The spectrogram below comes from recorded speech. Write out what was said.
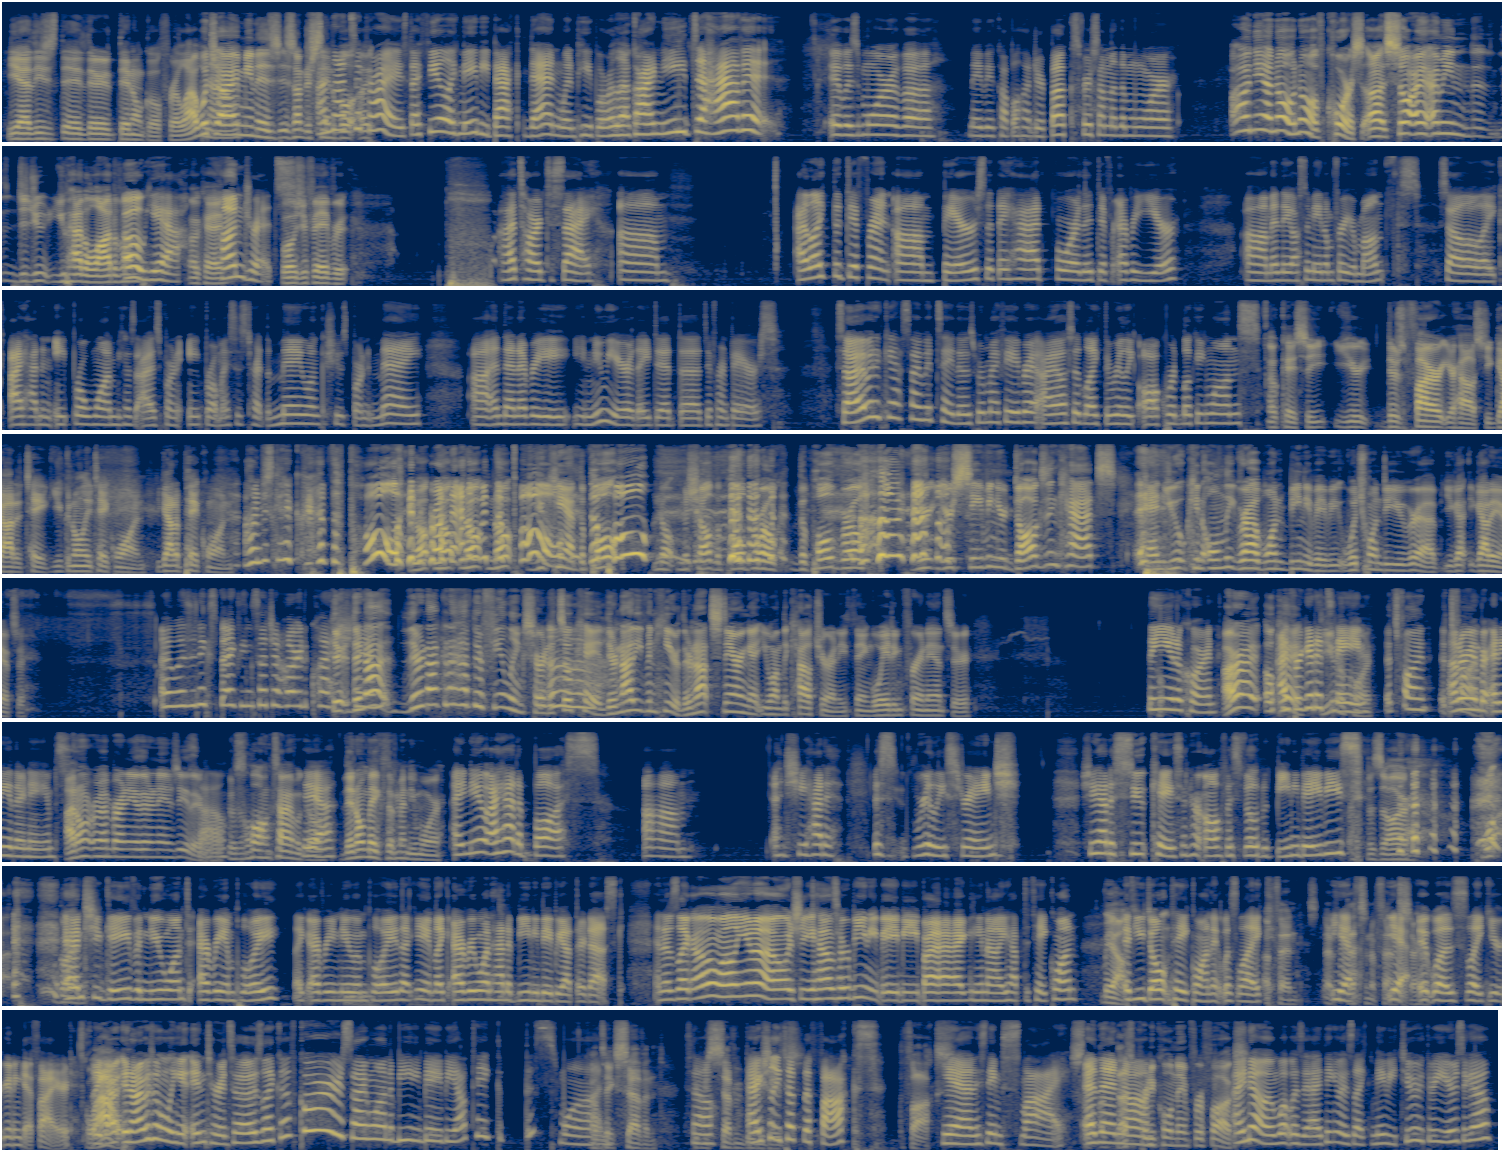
Yeah, these they they they don't go for a lot, which No. I mean is is understandable. I'm understandable. not I- surprised. I feel like maybe back then when people were like, "I need to have it," it was more of a maybe a couple hundred bucks for some of the more. Oh yeah, no, no, of course. Uh, so I I mean, th- did you you had a lot of them? Oh yeah, okay. hundreds. What was your favorite? That's hard to say. Um, I like the different um, bears that they had for the different every year, um, and they also made them for your months. So like I had an April one because I was born in April. My sister had the May one because she was born in May, uh, and then every New Year they did the different bears. So I would guess I would say those were my favorite. I also like the really awkward looking ones. Okay, so you're there's a fire at your house. You got to take. You can only take one. You got to pick one. I'm just gonna grab the pole and No, run no, out no, with no. the pole. You can't. The, the pole. pole. No, Michelle, the pole broke. The pole broke. Oh, no. You're, you're saving your dogs and cats, and you can only grab one beanie baby. Which one do you grab? You got you got to answer. I wasn't expecting such a hard question. They're, they're not they're not gonna have their feelings hurt. It's okay. They're not even here. They're not staring at you on the couch or anything, waiting for an answer. The unicorn. All right, okay. I forget its name. It's fine. It's I don't fine. remember any of their names. I don't remember any of their names either. So. It was a long time ago. Yeah. They don't make them anymore. I knew I had a boss, um, and she had a this really strange. She had a suitcase in her office filled with beanie babies, Bizarre. well, and she gave a new one to every employee, like every new mm. employee that came. Like everyone had a beanie baby at their desk, and it was like, oh well, you know, she has her beanie baby bag. You know, you have to take one. yeah. If you don't take one, it was like. offense. Yeah, That's an offense. yeah, sir. it was like you're gonna get fired. Like, Wow. I, and I was only an intern, so I was like, of course I want a beanie baby. I'll take this one. I'll take seven. So seven. I actually Beanie took the fox. The fox. Yeah, and his name's Sly. Sl- and then that's a um, pretty cool name for a fox. I know. And what was it? I think it was like maybe two or three years ago.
